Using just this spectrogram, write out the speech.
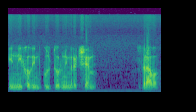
in njihovim kulturnim rečem. Zdravo!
